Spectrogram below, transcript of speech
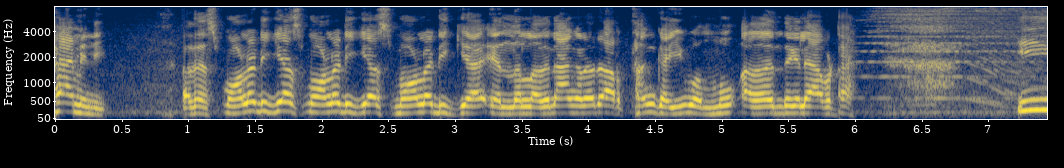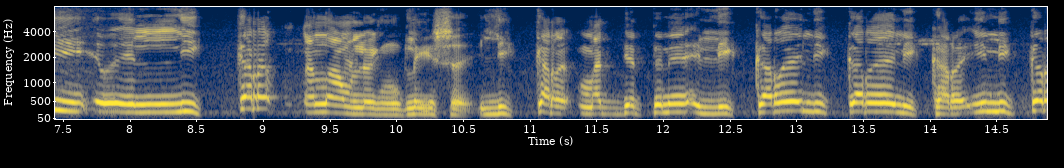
family അതെ സ്മോൾ അടിക്കുക സ്മോൾ അടിക്കുക സ്മോൾ അടിക്കുക എന്നുള്ളതിന് അങ്ങനെ ഒരു അർത്ഥം കൈ വന്നു. അതെന്തെങ്കിലും ആവട്ടെ. ഈ ലിക്കർ എന്നാണല്ലോ ഇംഗ്ലീഷ്. ലിക്കർ മദ്യത്തിന് ലിക്കർ ലിക്കർ ലിക്കർ. ഈ ലിക്കർ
